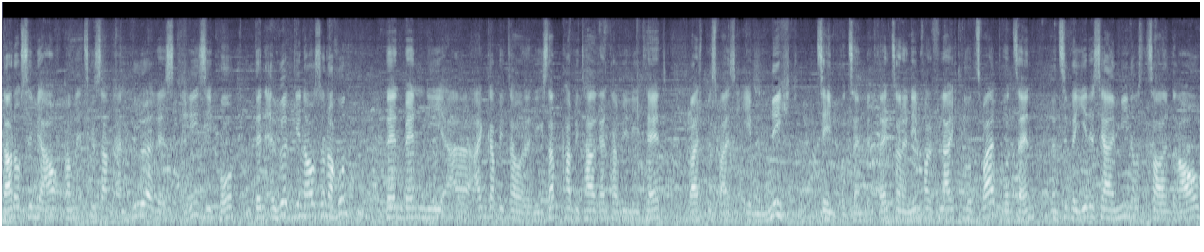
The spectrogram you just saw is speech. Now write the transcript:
dadurch sind wir auch, haben wir insgesamt ein höheres Risiko, denn er wird genauso nach unten. Denn wenn die äh, Eigenkapital- oder die Gesamtkapitalrentabilität beispielsweise eben nicht 10% beträgt, sondern in dem Fall vielleicht nur 2%, dann sind wir jedes Jahr in Minuszahlen drauf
